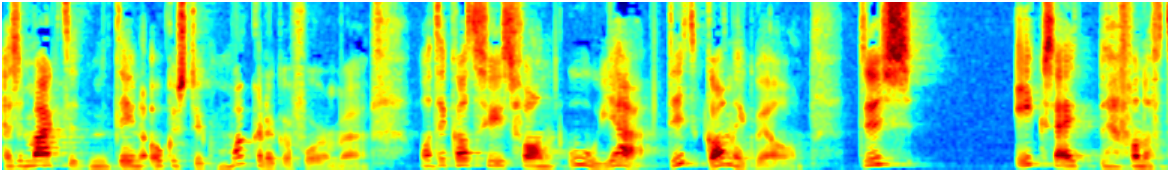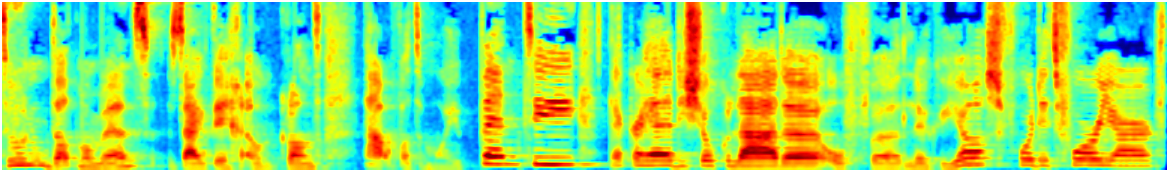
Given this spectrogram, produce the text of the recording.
En ze maakte het meteen ook een stuk makkelijker voor me. Want ik had zoiets van: oeh, ja, dit kan ik wel. Dus ik zei vanaf toen, dat moment, zei ik tegen elke klant: Nou, wat een mooie panty. Lekker hè, die chocolade. Of uh, leuke jas voor dit voorjaar.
